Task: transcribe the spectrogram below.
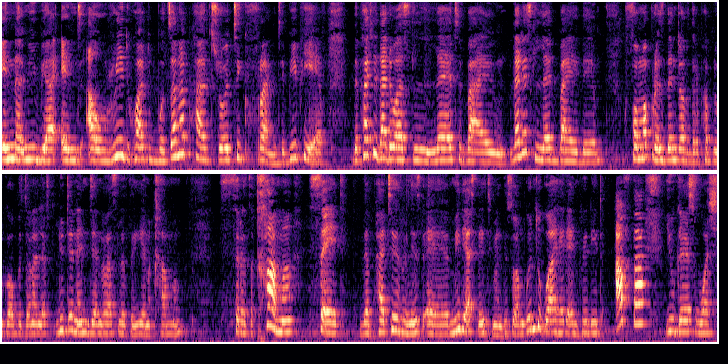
in Namibia, and I'll read what Botswana Patriotic Front (BPF), the party that was led by that is led by the former president of the Republic of Botswana, Lieutenant General Seretse Khama, Khama said the party released a media statement. So I'm going to go ahead and read it after you guys watch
